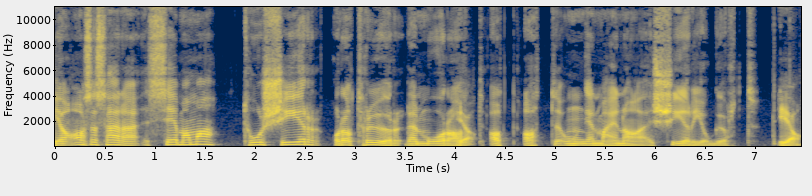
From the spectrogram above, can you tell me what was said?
Ja, og så sier de se, mamma, to skyr, og da tror den mora at, at, at ungen mener skyryoghurt. Ja.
